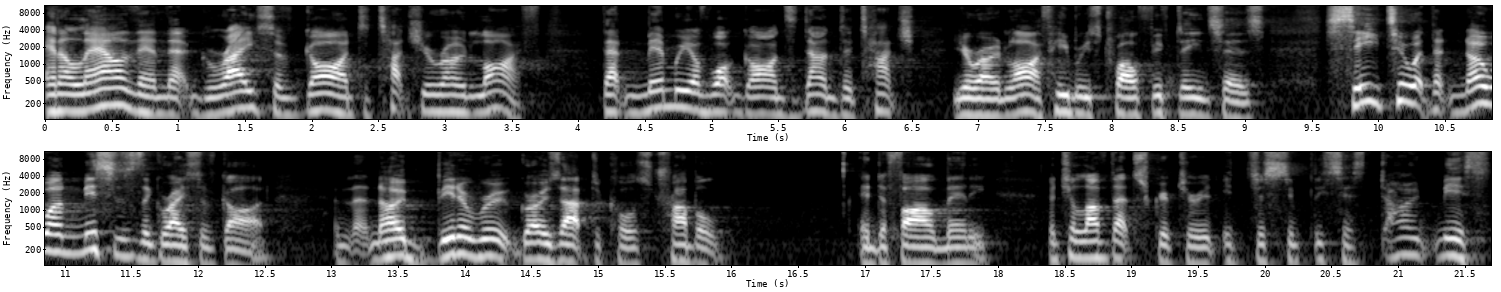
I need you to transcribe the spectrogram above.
and allow then that grace of God to touch your own life, that memory of what God's done to touch your own life. Hebrews 12:15 says, "See to it that no one misses the grace of God, and that no bitter root grows up to cause trouble and defile many." Don't you love that scripture? It, it just simply says, Don't miss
